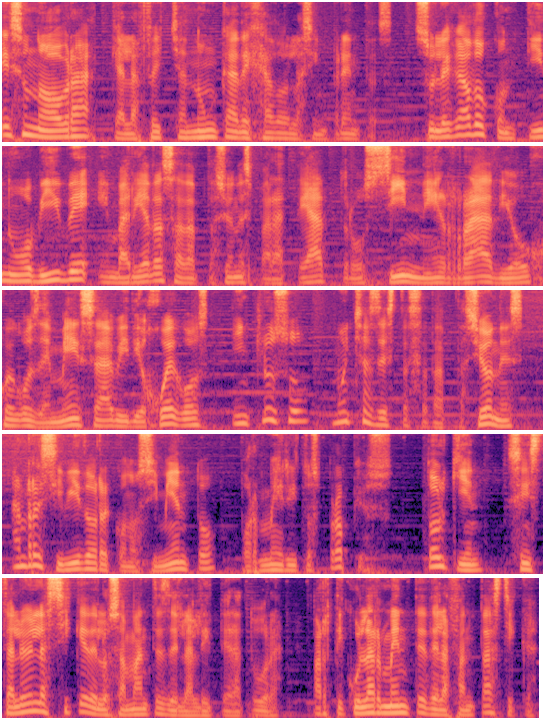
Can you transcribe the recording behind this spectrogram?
Es una obra que a la fecha nunca ha dejado las imprentas. Su legado continuo vive en variadas adaptaciones para teatro, cine, radio, juegos de mesa, videojuegos e incluso muchas de estas adaptaciones han recibido reconocimiento por méritos propios. Tolkien se instaló en la psique de los amantes de la literatura, particularmente de la fantástica,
